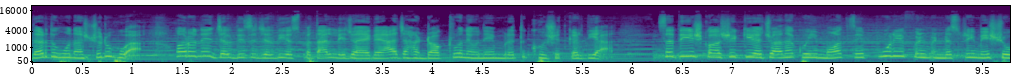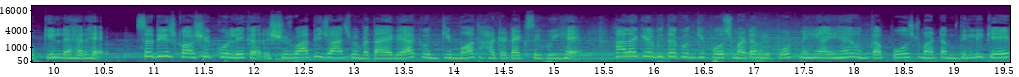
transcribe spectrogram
दर्द होना शुरू हुआ और उन्हें जल्दी से जल्दी अस्पताल ले जाया गया, जहाँ डॉक्टरों ने उन्हें मृत घोषित कर दिया। सतीश कौशिक की अचानक हुई मौत से पूरी फ़िल्म इंडस्ट्री में शोक की लहर है। सतीश कौशिक को लेकर शुरुआती जाँच में बताया गया कि उनकी मौत हार्ट अटैक से हुई है। हालाँकि अभी तक उनकी पोस्टमार्टम रिपोर्ट नहीं आई है, उनका पोस्टमार्टम दिल्ली के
